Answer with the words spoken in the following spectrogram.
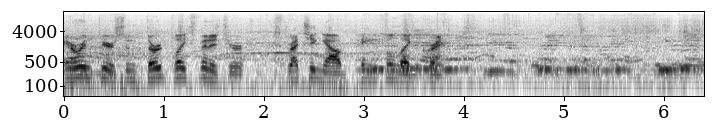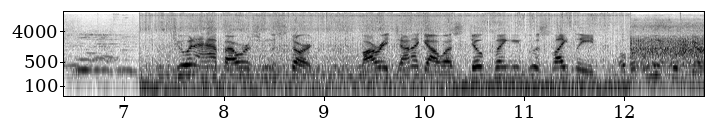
Aaron Pearson, third place finisher, stretching out painful leg cramps. Two and a half hours from the start, Mari Tanigawa still clinging to a slight lead over Uli Puchner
